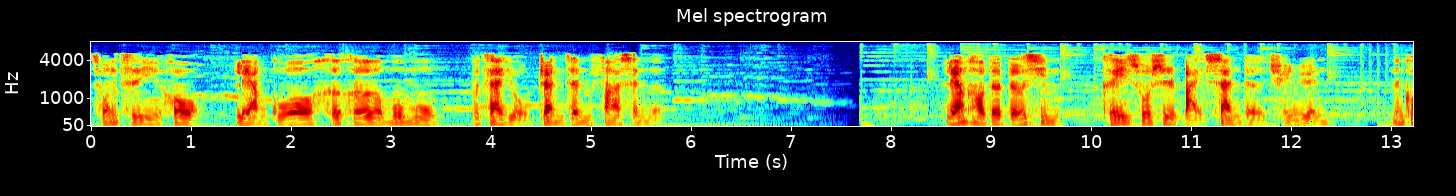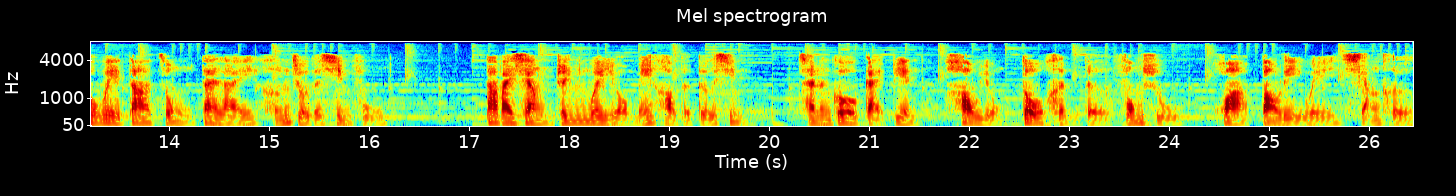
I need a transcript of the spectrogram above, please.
从此以后，两国和和睦睦，不再有战争发生了。良好的德性可以说是百善的泉源。能够为大众带来恒久的幸福。大白象正因为有美好的德性，才能够改变好勇斗狠的风俗，化暴力为祥和。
